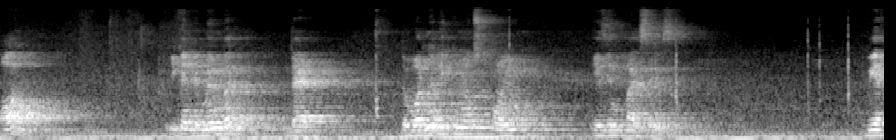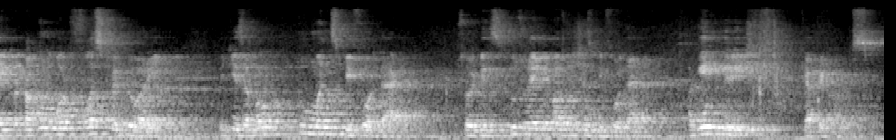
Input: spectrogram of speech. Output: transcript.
Or you can remember that the vernal equinox point is in Pisces. We are talking about 1st February, which is about two months before that. So it is two zodiacal constellations before that. Again, we reach Capricornus.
